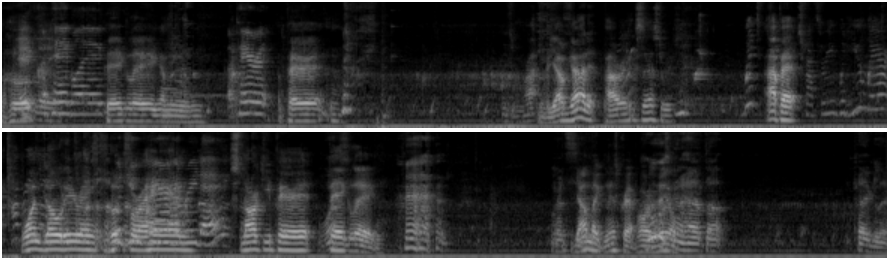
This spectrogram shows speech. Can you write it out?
a hook, Egg a leg. peg leg, peg leg. I mean, a parrot. a parrot. With some rotten- Y'all got it. Pirate accessories. Which Eye patch. accessory would you wear every One day? gold earring, hook for a hand, snarky parrot, What? peg leg. Y'all making this crap hard Who as was hell. gonna have the peg leg?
